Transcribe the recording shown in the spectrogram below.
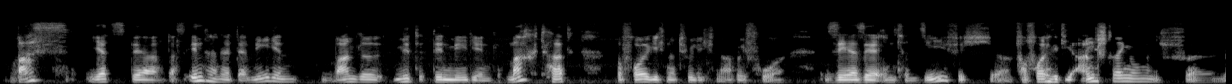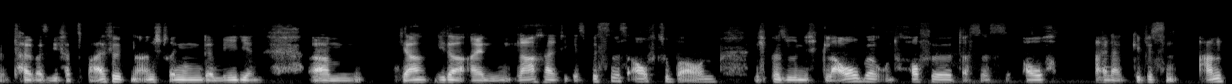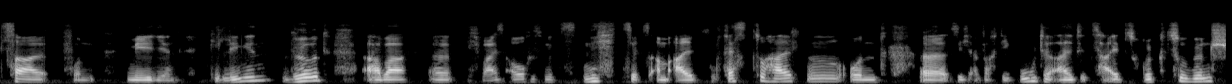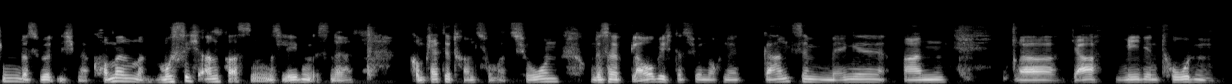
Was jetzt der, das Internet, der Medienwandel mit den Medien gemacht hat, verfolge ich natürlich nach wie vor sehr, sehr intensiv. Ich äh, verfolge die Anstrengungen, ich, äh, teilweise die verzweifelten Anstrengungen der Medien, ähm, ja, wieder ein nachhaltiges Business aufzubauen. Ich persönlich glaube und hoffe, dass es auch einer gewissen Anzahl von Medien gelingen wird. Aber äh, ich weiß auch, es nützt nichts, jetzt am Alten festzuhalten und äh, sich einfach die gute alte Zeit zurückzuwünschen. Das wird nicht mehr kommen. Man muss sich anpassen. Das Leben ist eine komplette Transformation. Und deshalb glaube ich, dass wir noch eine ganze Menge an äh, ja, Medientoden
